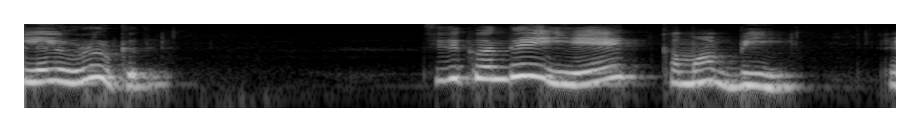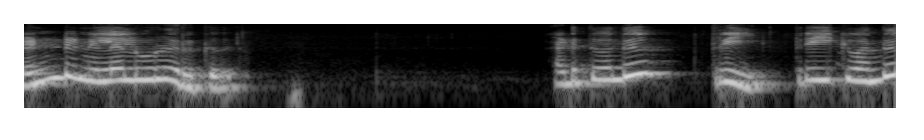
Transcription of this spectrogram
நிழலுரும் இருக்குது. இதுக்கு வந்து ஏ கமா பி ரெண்டு நிழலுரும் இருக்குது. அடுத்து வந்து த்ரீ த்ரீக்கு வந்து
